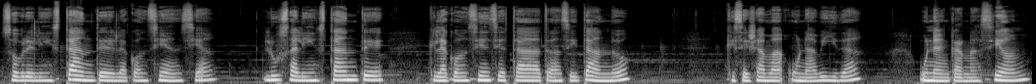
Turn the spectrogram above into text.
sobre el instante de la conciencia, luz al instante que la conciencia está transitando, que se llama una vida, una encarnación,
